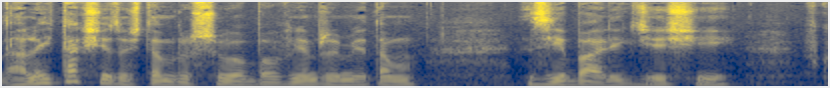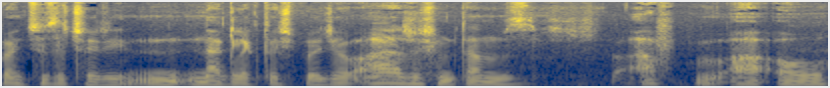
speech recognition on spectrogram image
ale i tak się coś tam ruszyło, bo wiem, że mnie tam zjebali gdzieś i w końcu zaczęli, nagle ktoś powiedział, a, że się tam, z, a, a o,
